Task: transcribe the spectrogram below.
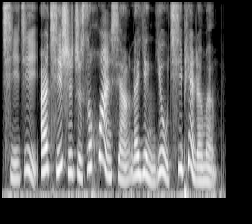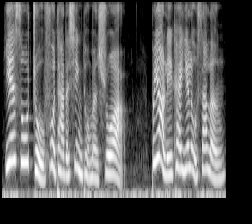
奇迹，而其实只是幻想来引诱、欺骗人们。耶稣嘱咐他的信徒们说：“不要离开耶路撒冷，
